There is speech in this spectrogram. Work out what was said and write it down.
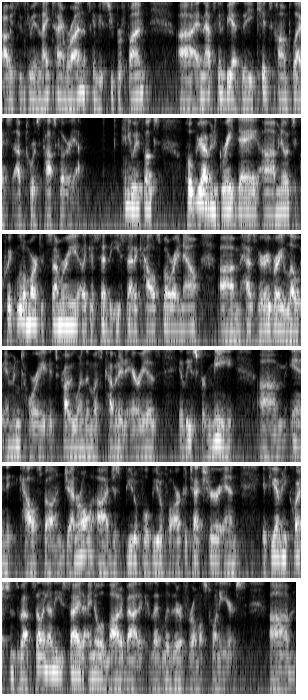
obviously, it's gonna be a nighttime run. It's gonna be super fun uh, and that's going to be at the kids complex up towards Costco area. Anyway, folks, Hope you're having a great day. Um, I know it's a quick little market summary. Like I said, the east side of Kalispell right now um, has very, very low inventory. It's probably one of the most coveted areas, at least for me, um, in Kalispell in general. Uh, just beautiful, beautiful architecture. And if you have any questions about selling on the east side, I know a lot about it because I've lived there for almost 20 years. Um,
